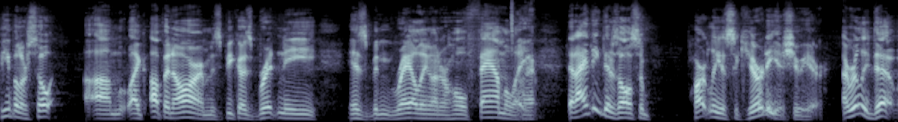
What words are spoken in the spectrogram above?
people are so um, like up in arms because Britney has been railing on her whole family that I think there's also partly a security issue here. I really do.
